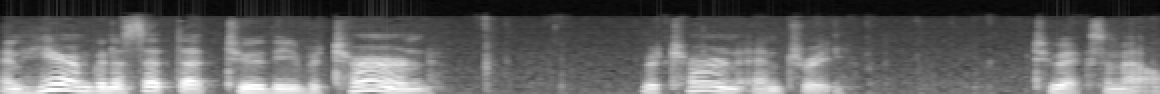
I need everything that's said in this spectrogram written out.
And here I'm going to set that to the return return entry to XML.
